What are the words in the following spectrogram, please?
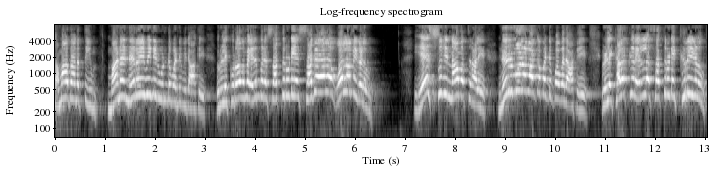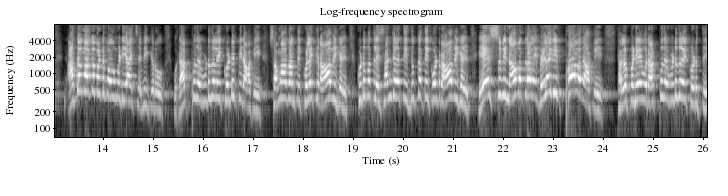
சமாதானத்தையும் மன நிறைவை நீர் உண்டு பண்ணுவீராக. இவர்களை குரோதமா எழும்புற சத்தருடைய சகல வல்லமைகளும் இயேசுவின் நாமத்தினாலே நிர்மூலமாக்கப்பட்டு போவதாக. இவர்களை கலக்கிற எல்லா சத்தருடைய கிரிகளும் அதமாக்கப்பட்டு போகும்படியாய் செபிக்கிறோம். ஒரு அற்புத விடுதலை கொடுப்பீராக. சமாதானத்தை குலைக்கிற ஆவிகள் குடும்பத்திலே சஞ்சலத்தை துக்கத்தை கொன்ற ஆவிகள் இயேசுவின் நாமத்தினாலே விலகி போவதாக தகப்பனே ஒரு அற்புத விடுதலை கொடுத்து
